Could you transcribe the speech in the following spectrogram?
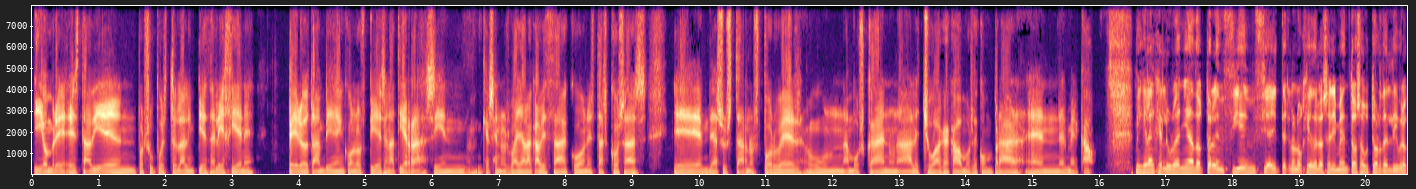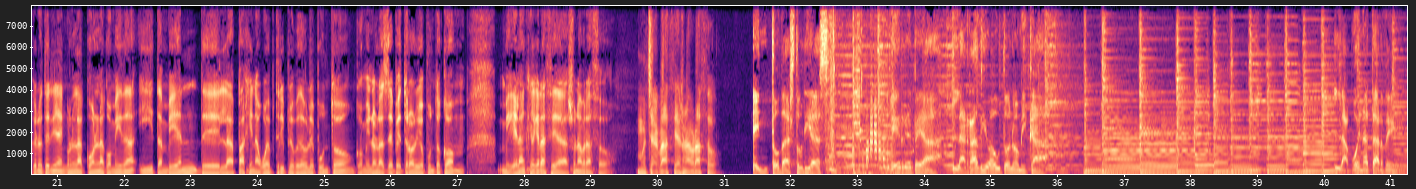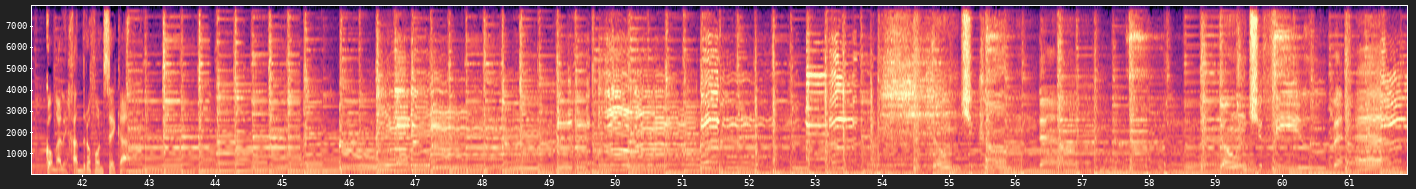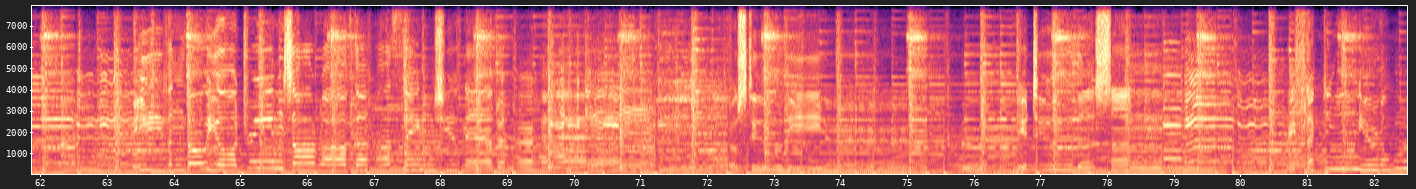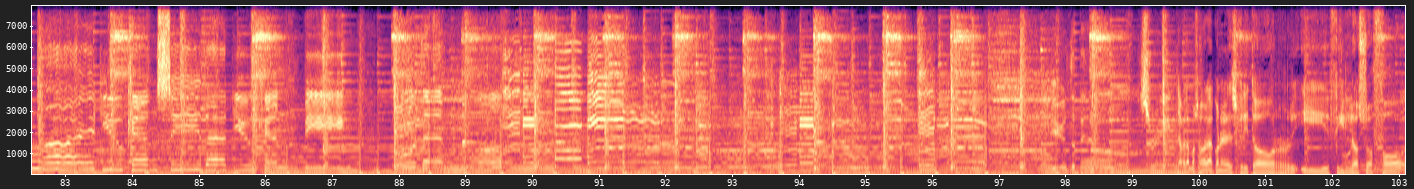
Y hombre, está bien, por supuesto, la limpieza y la higiene, pero también con los pies en la tierra, sin que se nos vaya la cabeza con estas cosas eh, de asustarnos por ver una mosca en una lechuga que acabamos de comprar en el mercado. Miguel Ángel Ureña, doctor en Ciencia y Tecnología de los Alimentos, autor del libro que no tenían con la, con la comida y también de la página web www.gominolasdepetróleo.com. Miguel Ángel, gracias, un abrazo. Muchas gracias, un abrazo. En toda Asturias, RPA, la radio autonómica. La buena tarde, con Alejandro Fonseca. To the earth, near to the sun, reflecting your own light. You can see that you can be more than one. The bells ring. hablamos ahora con el escritor y filósofo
